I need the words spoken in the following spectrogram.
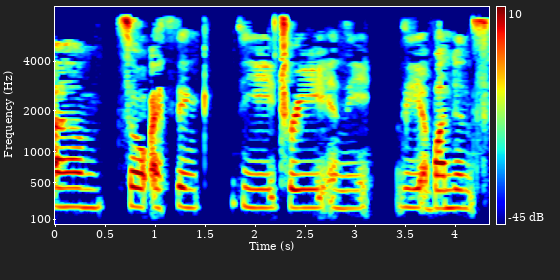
Um, so I think the tree in the the abundance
